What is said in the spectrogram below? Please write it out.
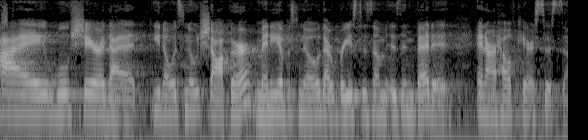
I will share that, you know, it's no shocker. Many of us know that racism is embedded in our healthcare system.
